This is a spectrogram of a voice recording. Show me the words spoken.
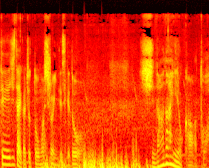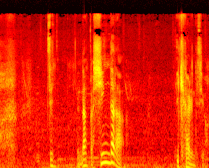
定自体がちょっと面白いんですけど死なないのかとぜなんか死んだら生き返るんですよ。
